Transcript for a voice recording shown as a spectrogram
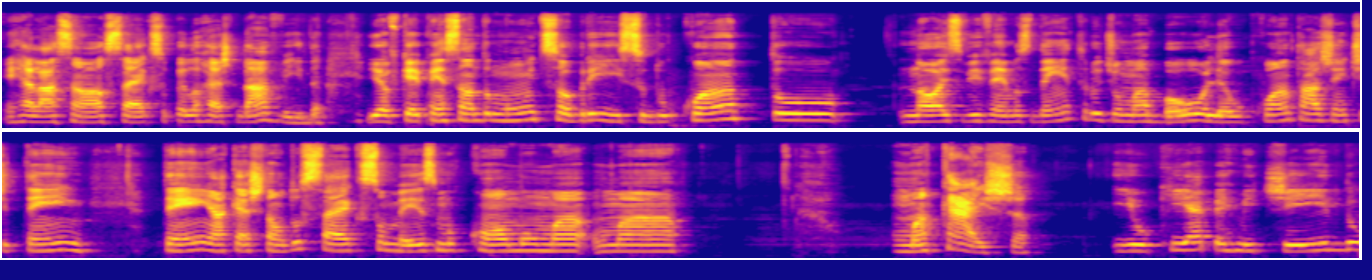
em relação ao sexo pelo resto da vida. E eu fiquei pensando muito sobre isso, do quanto nós vivemos dentro de uma bolha, o quanto a gente tem tem a questão do sexo mesmo como uma uma uma caixa. E o que é permitido,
